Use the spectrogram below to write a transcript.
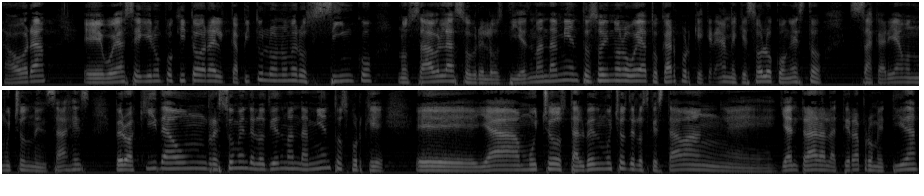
Ahora eh, voy a seguir un poquito. Ahora el capítulo número 5 nos habla sobre los 10 mandamientos. Hoy no lo voy a tocar porque créanme que solo con esto sacaríamos muchos mensajes. Pero aquí da un resumen de los 10 mandamientos porque eh, ya muchos, tal vez muchos de los que estaban eh, ya entrar a la tierra prometida,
